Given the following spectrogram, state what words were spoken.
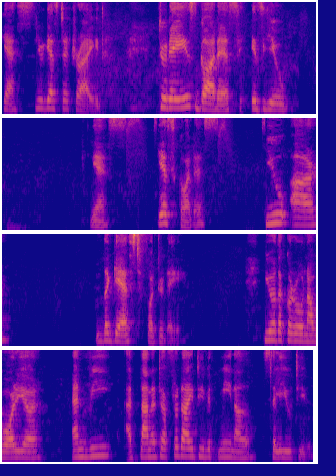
Yes, you guessed it right. Today's goddess is you. Yes. Yes, goddess. You are the guest for today. You are the Corona warrior, and we at Planet Aphrodite with Meenal salute you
